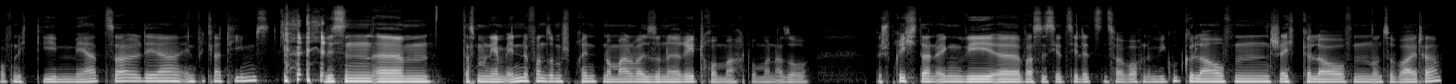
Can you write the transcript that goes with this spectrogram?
hoffentlich die Mehrzahl der Entwicklerteams, wissen, ähm, dass man ja am Ende von so einem Sprint normalerweise so eine Retro macht, wo man also bespricht dann irgendwie, äh, was ist jetzt die letzten zwei Wochen irgendwie gut gelaufen, schlecht gelaufen und so weiter.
